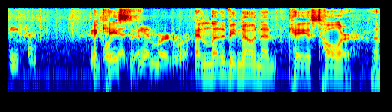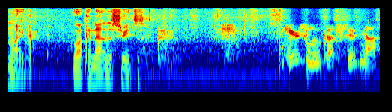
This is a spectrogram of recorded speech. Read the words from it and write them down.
decent. Before And he Kay's- had to be a murderer. And let it be known that Kay is taller than Mike walking down the streets. Here's Luca suiting up.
